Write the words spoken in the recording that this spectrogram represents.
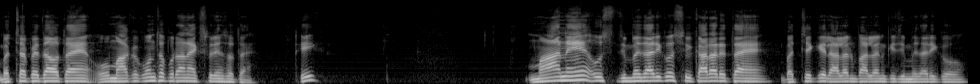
बच्चा पैदा होता है। वो माँ का कौन सा पुराना एक्सपीरियंस होता है? ठीक? माँ ने उस ज़िम्मेदारी को स्वीकारा रहता है, बच्चे के लालन पालन की ज़िम्मेदारी को।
